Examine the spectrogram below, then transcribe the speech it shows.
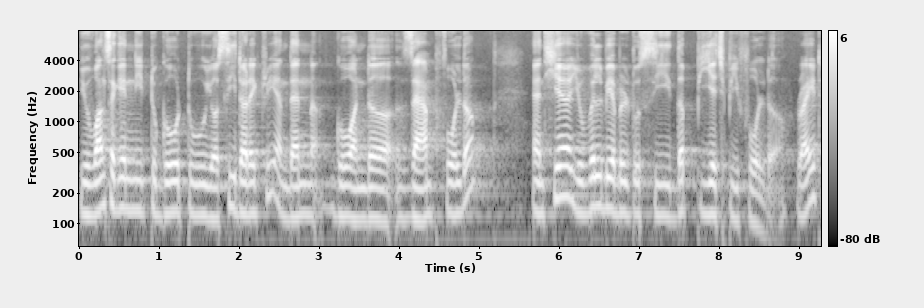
you once again need to go to your C directory and then go under XAMPP folder and here you will be able to see the PHP folder, right?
